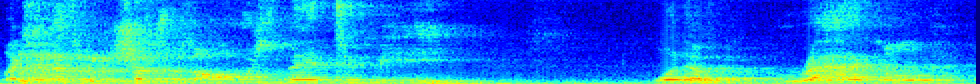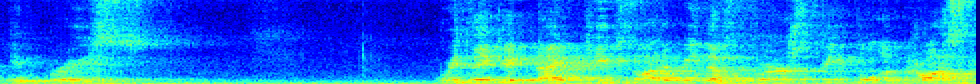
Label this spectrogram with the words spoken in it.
Like that's what church was always meant to be. One of radical embrace. We think Ignite Peeps ought to be the first people across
